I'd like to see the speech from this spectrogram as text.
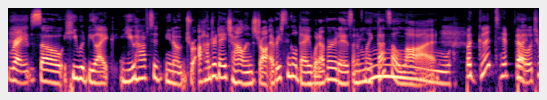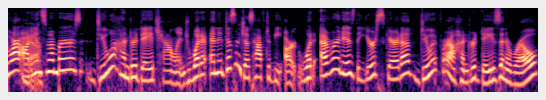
Right. so he would be like, you have to, you know, draw a 100 day challenge, draw every single day, whatever it is. And I'm like, that's a lot. Ooh. But good tip though to our audience members: do a hundred day challenge. What and it doesn't just have to be art. Whatever it is that you're scared of, do it for a hundred days in a row.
